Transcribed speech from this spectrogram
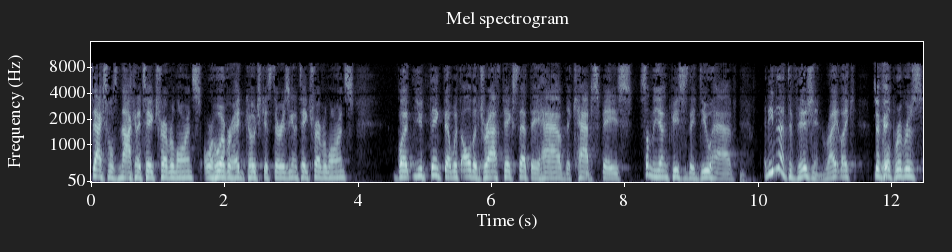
Jacksonville's not going to take Trevor Lawrence or whoever head coach gets there is going to take Trevor Lawrence. But you'd think that with all the draft picks that they have, the cap space, some of the young pieces they do have, and even that division, right? Like Divi- Philip Rivers,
